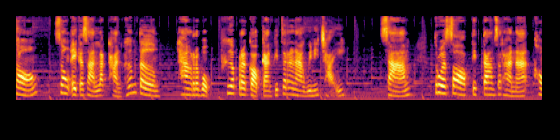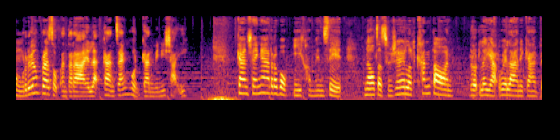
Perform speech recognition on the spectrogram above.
2. ส่งเอกสารหลักฐานเพิ่มเติม ทางระบบเพื่อประกอบการพิจารณาวินิจฉัย 3. ตรวจสอบติดตามสถานะของเรื่องประสบอันตราย และการแจ้งผลการวินิจฉัย การใช้งานระบบ e-compensate นอกจากจะช่วยลดขั้นตอน ลดระยะเวลาในการไป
